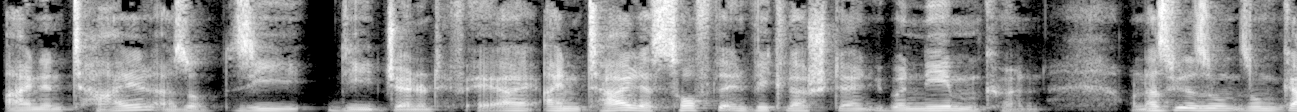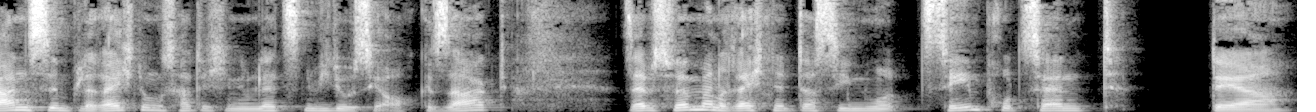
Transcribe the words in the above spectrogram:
einen Teil, also sie, die Generative AI, einen Teil der Softwareentwicklerstellen übernehmen können. Und das ist wieder so, so eine ganz simple Rechnung, das hatte ich in den letzten Videos ja auch gesagt. Selbst wenn man rechnet, dass sie nur zehn Prozent der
